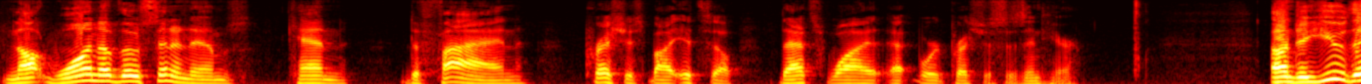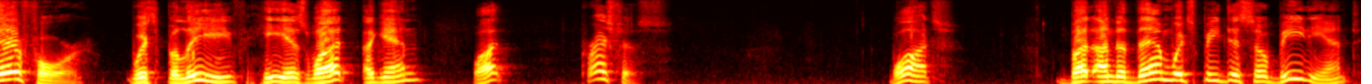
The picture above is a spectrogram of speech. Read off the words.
Not one of those synonyms can define precious by itself. That's why that word precious is in here. Unto you, therefore, which believe, he is what? Again, what? Precious. Watch. But unto them which be disobedient,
